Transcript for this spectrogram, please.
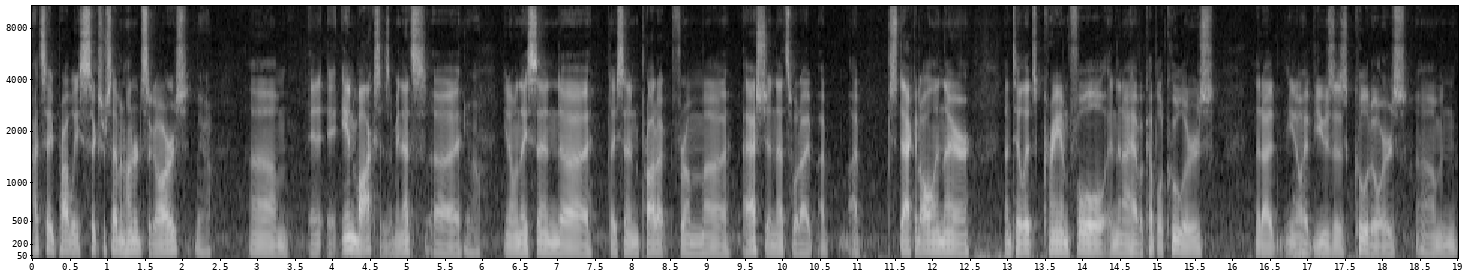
I'd say probably six or seven hundred cigars. Yeah, Um, and in boxes. I mean, that's uh, yeah, you know when they send uh, they send product from uh, Ashton. That's what I, I I stack it all in there until it's crammed full, and then I have a couple of coolers that I you know have used as cooler doors um, and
